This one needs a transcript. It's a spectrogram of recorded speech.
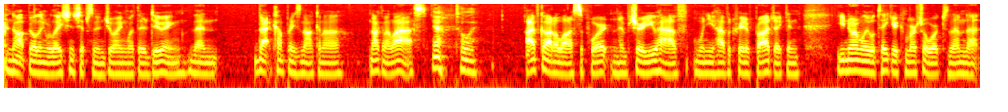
and not building relationships and enjoying what they're doing, then that company's not gonna not gonna last. Yeah, totally. I've got a lot of support, and I'm sure you have when you have a creative project, and you normally will take your commercial work to them that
